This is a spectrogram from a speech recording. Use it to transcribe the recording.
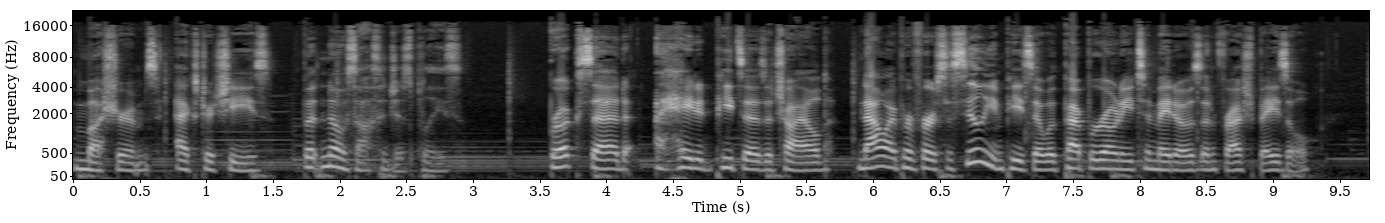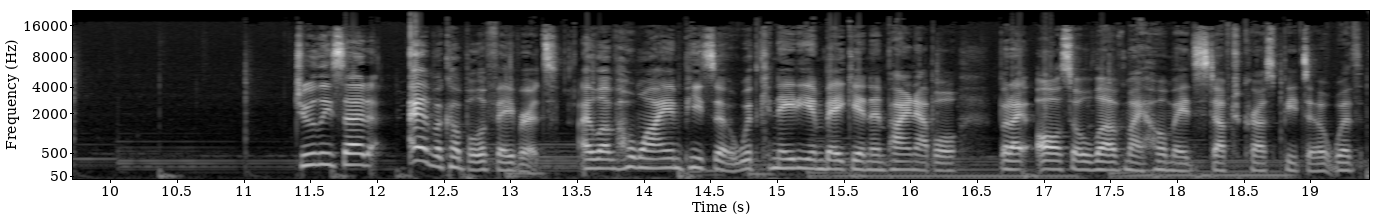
mushrooms, extra cheese, but no sausages, please. Brooke said, I hated pizza as a child. Now I prefer Sicilian pizza with pepperoni, tomatoes, and fresh basil. Julie said, I have a couple of favorites. I love Hawaiian pizza with Canadian bacon and pineapple, but I also love my homemade stuffed crust pizza with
